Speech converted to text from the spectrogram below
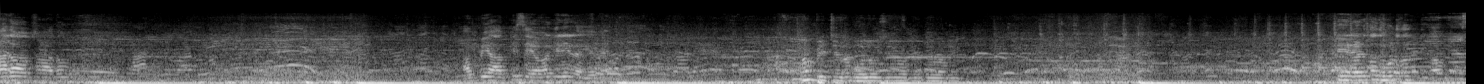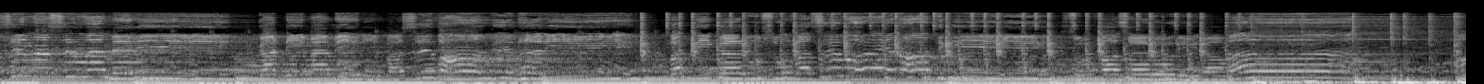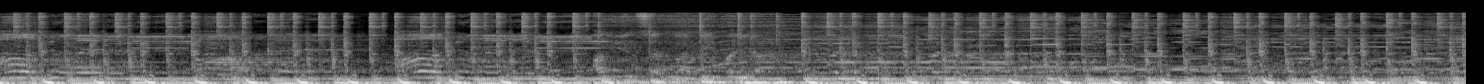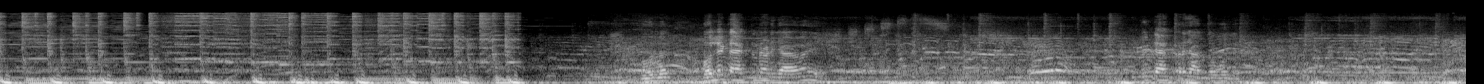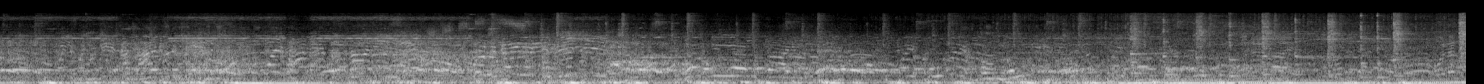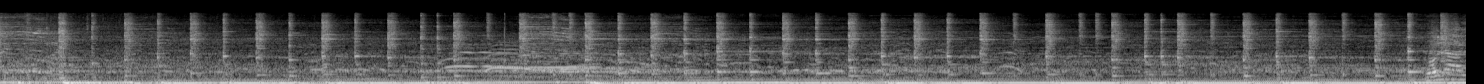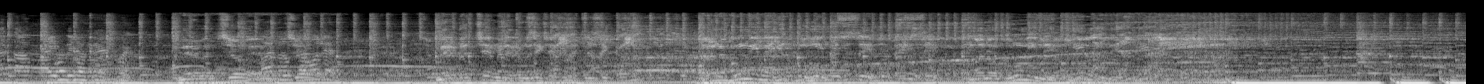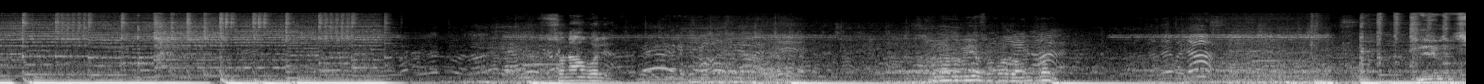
सुना दो आप सुना दो। हम भी आपकी सेवा के लिए लगे हुए हम पीछे से बोलो उसे और वाले ट्रेलर तो थोड़ा सा बोले बोले ट्रैक्टर हट जाएगा ये ट्रैक्टर जान दो बोले बोले आगे पाइप भी लग रहे हैं मेरे बच्चों मेरे बच्चों। बोले। मेरे बच्चे मैंने तुमसे कहा तुमसे कहा। रणभूमि में युद्ध हो उससे मनोभूमि में खेला सुनाओ बोले। सुना दो भैया सुना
